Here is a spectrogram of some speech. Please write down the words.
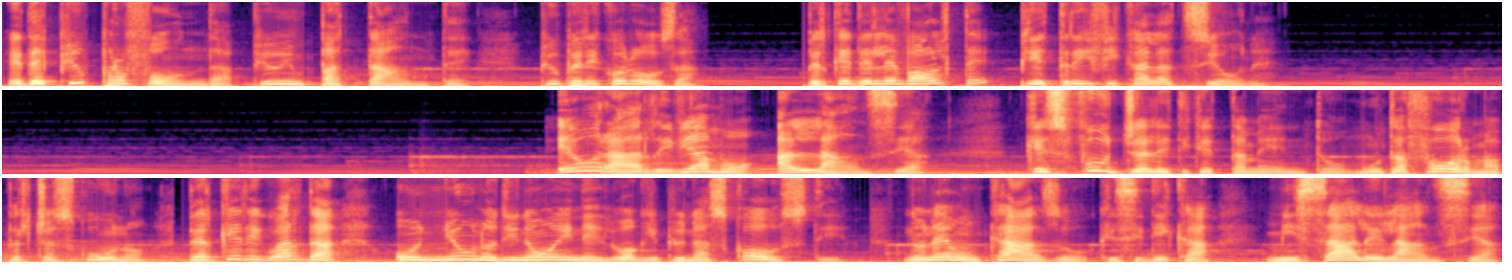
ed è più profonda, più impattante, più pericolosa, perché delle volte pietrifica l'azione. E ora arriviamo all'ansia, che sfugge all'etichettamento, muta forma per ciascuno, perché riguarda ognuno di noi nei luoghi più nascosti. Non è un caso che si dica mi sale l'ansia,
